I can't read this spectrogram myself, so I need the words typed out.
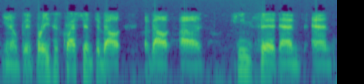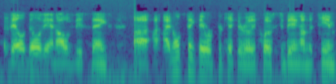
you know, it raises questions about about uh, team fit and and availability and all of these things, uh, I don't think they were particularly close to being on the team.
